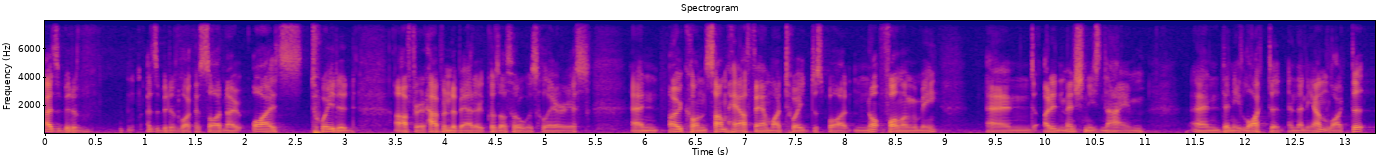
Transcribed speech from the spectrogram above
as a bit of as a bit of like a side note, I tweeted after it happened about it because I thought it was hilarious. And Okon somehow found my tweet despite not following me, and I didn't mention his name, and then he liked it, and then he unliked it,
